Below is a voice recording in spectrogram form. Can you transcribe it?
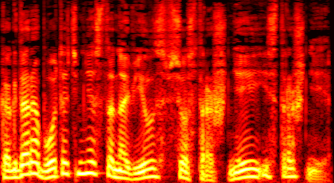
когда работать мне становилось все страшнее и страшнее.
